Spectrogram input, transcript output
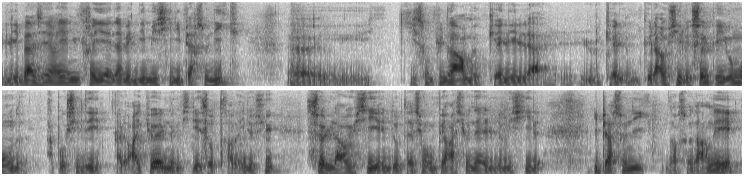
les bases aériennes ukrainiennes avec des missiles hypersoniques, euh, qui sont une arme que la Russie est le seul pays au monde à posséder à l'heure actuelle, même si les autres travaillent dessus. Seule la Russie a une dotation opérationnelle de missiles hypersoniques dans son armée.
